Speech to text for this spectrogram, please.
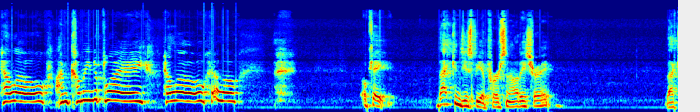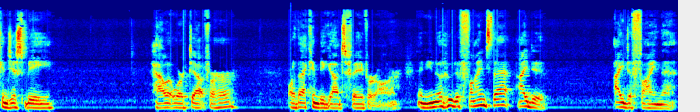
hello! I'm coming to play! Hello, hello!" Okay, that can just be a personality trait. That can just be how it worked out for her, or that can be God's favor on her. And you know who defines that? I do. I define that.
